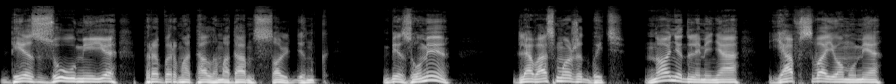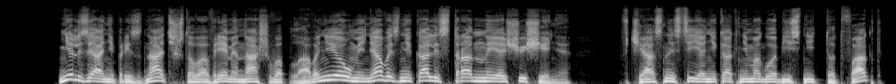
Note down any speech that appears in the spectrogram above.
«Безумие!» — пробормотала мадам Сольдинг. «Безумие? Для вас, может быть но не для меня, я в своем уме. Нельзя не признать, что во время нашего плавания у меня возникали странные ощущения. В частности, я никак не могу объяснить тот факт,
